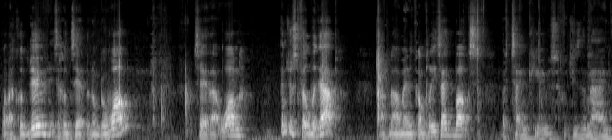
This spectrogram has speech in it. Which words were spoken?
What I could do is I could take the number 1, take that 1 and just fill the gap. I've now made a complete egg box of 10 cubes, which is the 9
